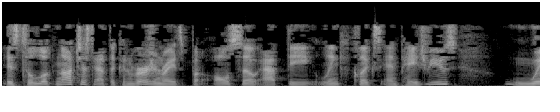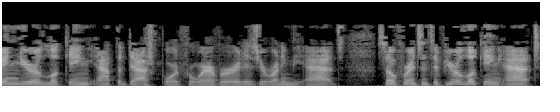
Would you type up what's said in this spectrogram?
is to look not just at the conversion rates, but also at the link clicks and page views when you're looking at the dashboard for wherever it is you're running the ads. So, for instance, if you're looking at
